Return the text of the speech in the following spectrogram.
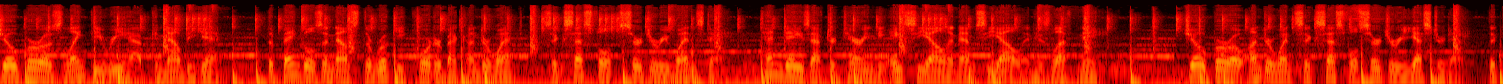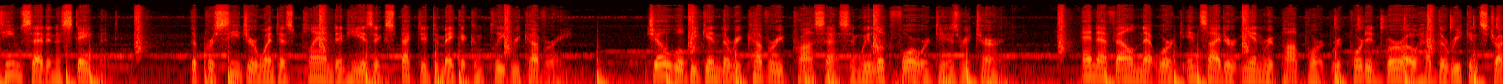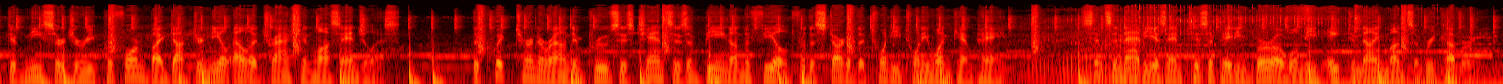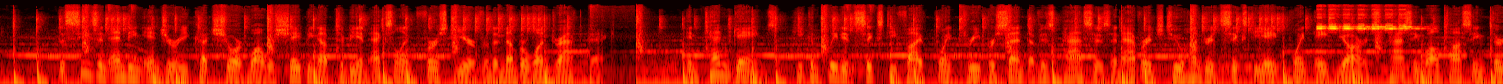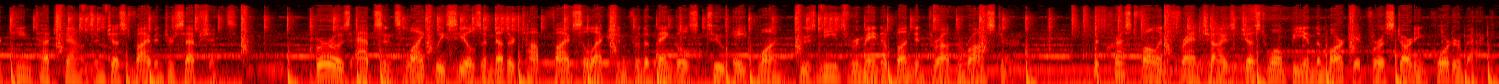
Joe Burrow's lengthy rehab can now begin. The Bengals announced the rookie quarterback underwent successful surgery Wednesday, 10 days after tearing the ACL and MCL in his left knee. Joe Burrow underwent successful surgery yesterday, the team said in a statement. The procedure went as planned and he is expected to make a complete recovery. Joe will begin the recovery process and we look forward to his return. NFL Network insider Ian Rapoport reported Burrow had the reconstructive knee surgery performed by Dr. Neal ElAttrache in Los Angeles. The quick turnaround improves his chances of being on the field for the start of the 2021 campaign. Cincinnati is anticipating Burrow will need 8 to 9 months of recovery. The season-ending injury cut short what was shaping up to be an excellent first year for the number 1 draft pick. In 10 games, he completed 65.3% of his passes and averaged 268.8 yards passing while tossing 13 touchdowns and just 5 interceptions. Burrow's absence likely seals another top 5 selection for the Bengals 2-8-1, whose needs remain abundant throughout the roster. The crestfallen franchise just won't be in the market for a starting quarterback.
